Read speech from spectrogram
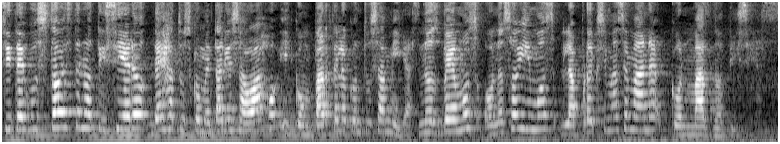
Si te gustó este noticiero, deja tus comentarios abajo y compártelo con tus amigas. Nos vemos o nos oímos la próxima semana con más noticias.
